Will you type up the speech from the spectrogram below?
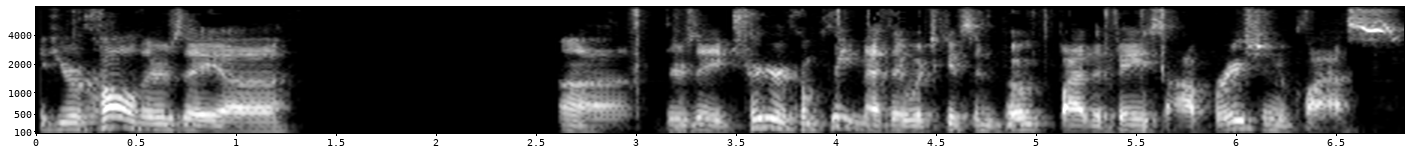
if you recall, there's a there's a trigger complete method which gets invoked by the base operation class.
